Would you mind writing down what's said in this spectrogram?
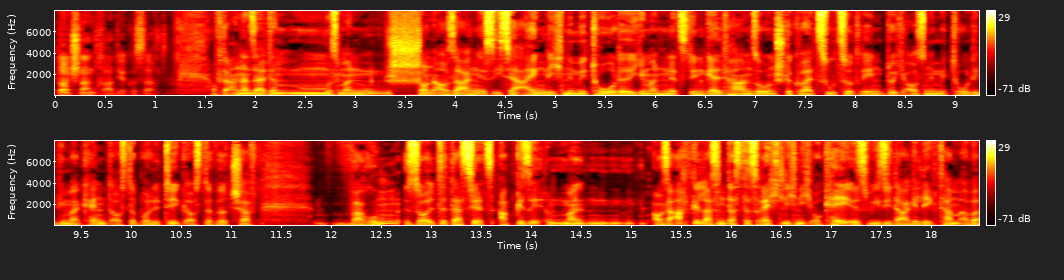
Deutschlandradio gesagt. Auf der anderen Seite muss man schon auch sagen, es ist ja eigentlich eine Methode, jemanden jetzt den Geldhahn so ein Stück weit zuzudrehen, durchaus eine Methode, die man kennt aus der Politik, aus der Wirtschaft. Warum sollte das jetzt abgesehen mal außer Acht gelassen, dass das rechtlich nicht okay ist, wie Sie dargelegt haben, aber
